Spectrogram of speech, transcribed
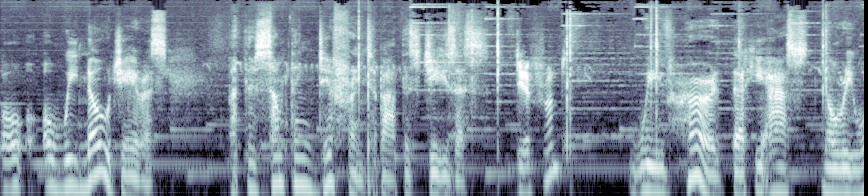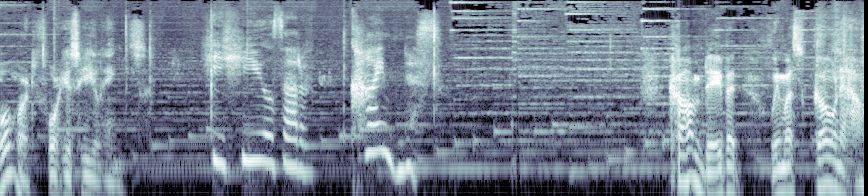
Oh, oh we know, Jairus, but there's something different about this Jesus. Different? We've heard that he asks no reward for his healings. He heals out of kindness. Come, David, we must go now.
